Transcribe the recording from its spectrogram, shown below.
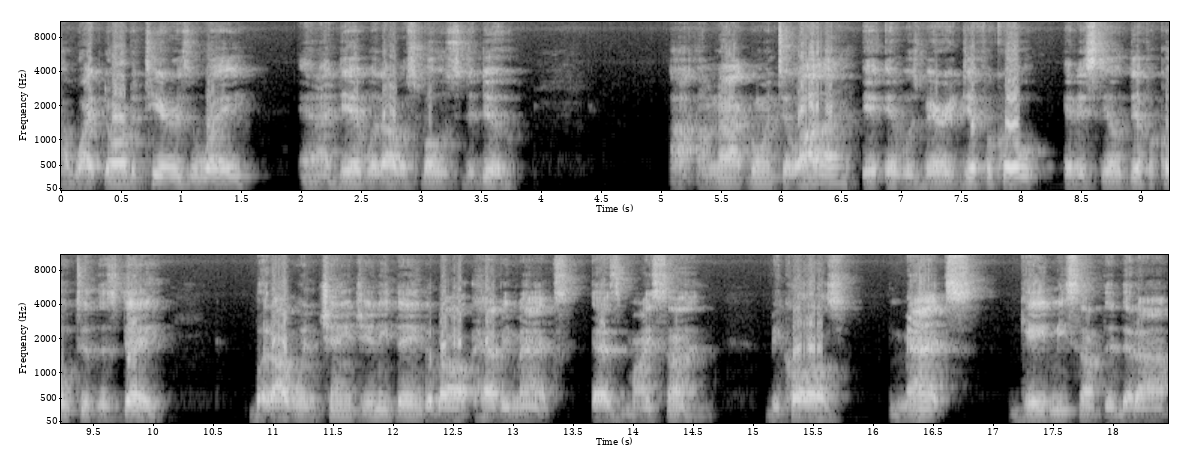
I wiped all the tears away and I did what I was supposed to do. I, am not going to lie, it, it was very difficult and it's still difficult to this day. But I wouldn't change anything about having Max as my son because Max gave me something that I,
